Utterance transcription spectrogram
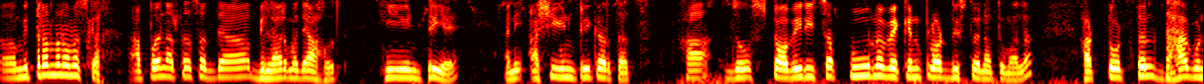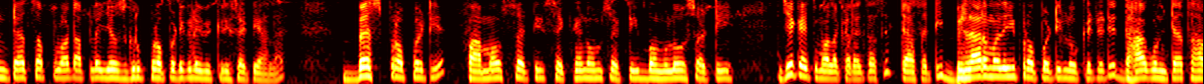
मित्रांनो नमस्कार. आपण आता सध्या भिलारमध्ये आहोत. ही एंट्री आहे आणि अशी एंट्री करताच हा जो स्ट्रॉबेरीचा पूर्ण वेकंड प्लॉट दिसतोय ना तुम्हाला हा टोटल दहा गुंठ्याचा प्लॉट आपल्या यस ग्रुप प्रॉपर्टीकडे विक्रीसाठी आला आहे बेस्ट प्रॉपर्टी आहे फार्म हाऊससाठी सेकंड होमसाठी बंगलोसाठी जे काही तुम्हाला करायचं असेल त्यासाठी भिलारमध्ये ही प्रॉपर्टी लोकेटेड आहे. दहा गुंठ्याचा हा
